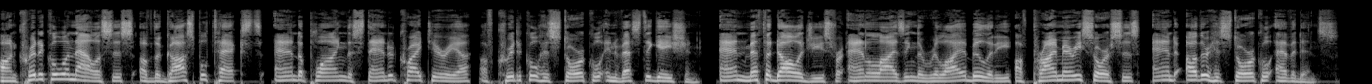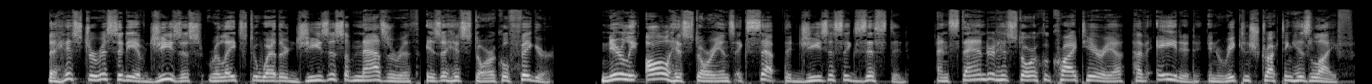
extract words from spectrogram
on critical analysis of the gospel texts and applying the standard criteria of critical historical investigation and methodologies for analyzing the reliability of primary sources and other historical evidence. The historicity of Jesus relates to whether Jesus of Nazareth is a historical figure. Nearly all historians accept that Jesus existed, and standard historical criteria have aided in reconstructing his life.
